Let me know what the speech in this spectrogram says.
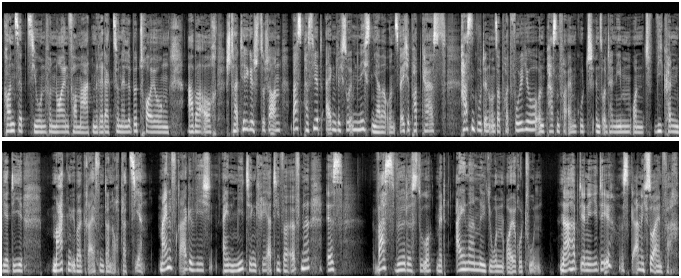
Konzeption von neuen Formaten, redaktionelle Betreuung, aber auch strategisch zu schauen, was passiert eigentlich so im nächsten Jahr bei uns? Welche Podcasts passen gut in unser Portfolio und passen vor allem gut ins Unternehmen und wie können wir die markenübergreifend dann auch platzieren? Meine Frage, wie ich ein Meeting kreativ eröffne, ist, was würdest du mit einer Million Euro tun? Na, habt ihr eine Idee? Ist gar nicht so einfach.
